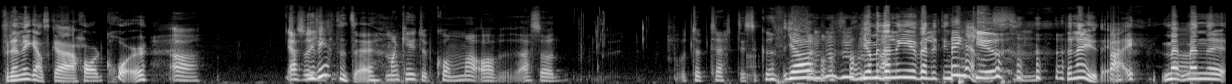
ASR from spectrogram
För den är ganska hardcore. Ja. Alltså, Jag vet inte. Man kan ju typ komma av, alltså, på typ 30 sekunder. Ja, ja, men den är ju väldigt intens. Thank you. Mm. Den är ju det. Bye. Men, men eh,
